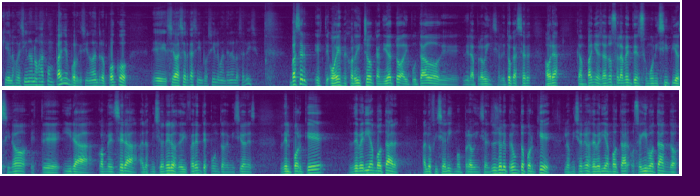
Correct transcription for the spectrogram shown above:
que los vecinos nos acompañen porque si no dentro de poco eh, se va a hacer casi imposible mantener los servicios. Va a ser, este, o es mejor dicho, candidato a diputado de, la provincia. Le toca hacer ahora campaña ya no solamente en su municipio, sino este, ir a convencer a, los misioneros de diferentes puntos de misiones del por qué deberían votar al oficialismo provincial. Entonces yo le pregunto por qué los misioneros deberían votar o seguir votando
